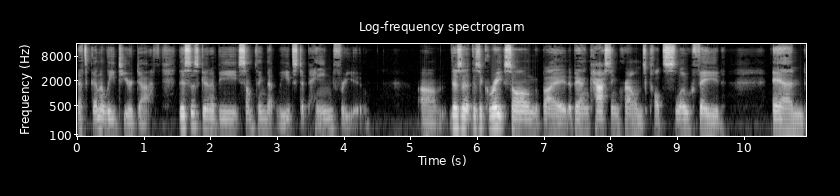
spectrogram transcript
that's going to lead to your death. This is going to be something that leads to pain for you. Um, there's a there's a great song by the band Casting Crowns called "Slow Fade," and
